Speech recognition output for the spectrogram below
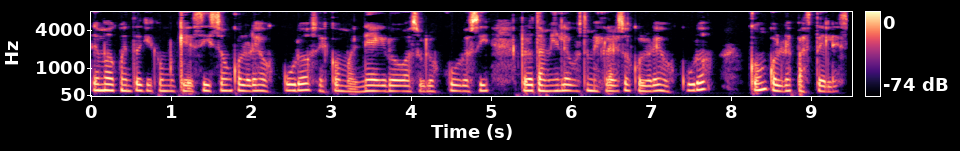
Te dado cuenta que como que si son colores oscuros es como el negro, azul oscuro, sí, pero también le gusta mezclar esos colores oscuros con colores pasteles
